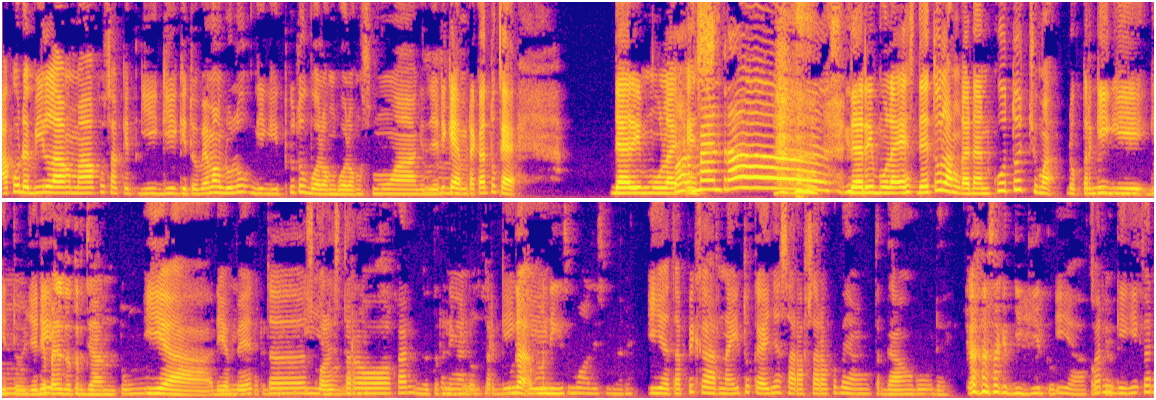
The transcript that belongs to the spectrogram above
Aku udah bilang ma aku sakit gigi gitu. Memang dulu gigiku tuh bolong-bolong semua gitu. Jadi kayak Mm. mereka tuh kayak dari mulai S- gitu. dari mulai SD tuh langgananku tuh cuma dokter gigi, gitu. Mm, jadi daripada dokter jantung. Iya dokter diabetes gigi. Iya, kolesterol kan dokter mendingan gigi dokter gigi. Enggak, mending semua sih sebenarnya. Iya tapi karena itu kayaknya saraf-sarafku yang terganggu deh. Karena sakit gigi itu iya kan Oke, oke. gigi kan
